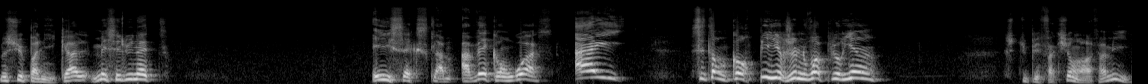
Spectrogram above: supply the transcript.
M. Panical met ses lunettes. Et il s'exclame avec angoisse Aïe C'est encore pire, je ne vois plus rien Stupéfaction dans la famille.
